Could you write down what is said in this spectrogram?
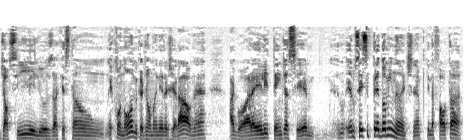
de auxílios, a questão econômica de uma maneira geral, né, agora ele tende a ser, eu não sei se predominante, né, porque ainda falta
